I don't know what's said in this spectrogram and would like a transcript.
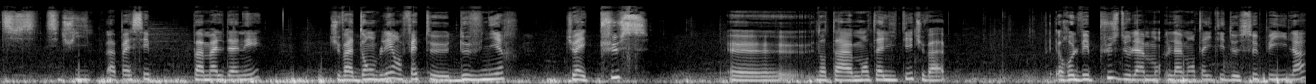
si, tu as passé pas mal d'années, tu vas d'emblée en fait euh, devenir, tu vas être plus euh, dans ta mentalité, tu vas relever plus de la, men- la mentalité de ce pays-là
